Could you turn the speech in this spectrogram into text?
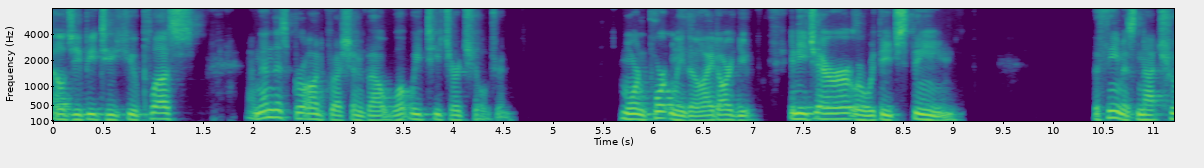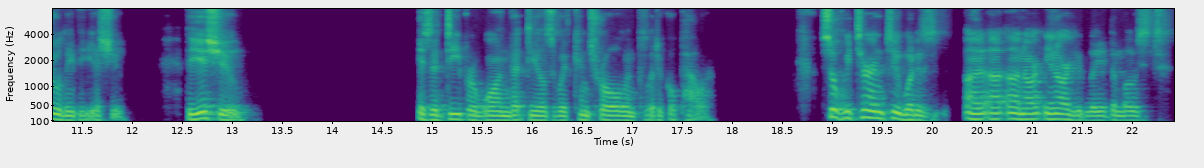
LGBTQ, and then this broad question about what we teach our children. More importantly, though, I'd argue in each era or with each theme, the theme is not truly the issue. The issue is a deeper one that deals with control and political power. So if we turn to what is inarguably the most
